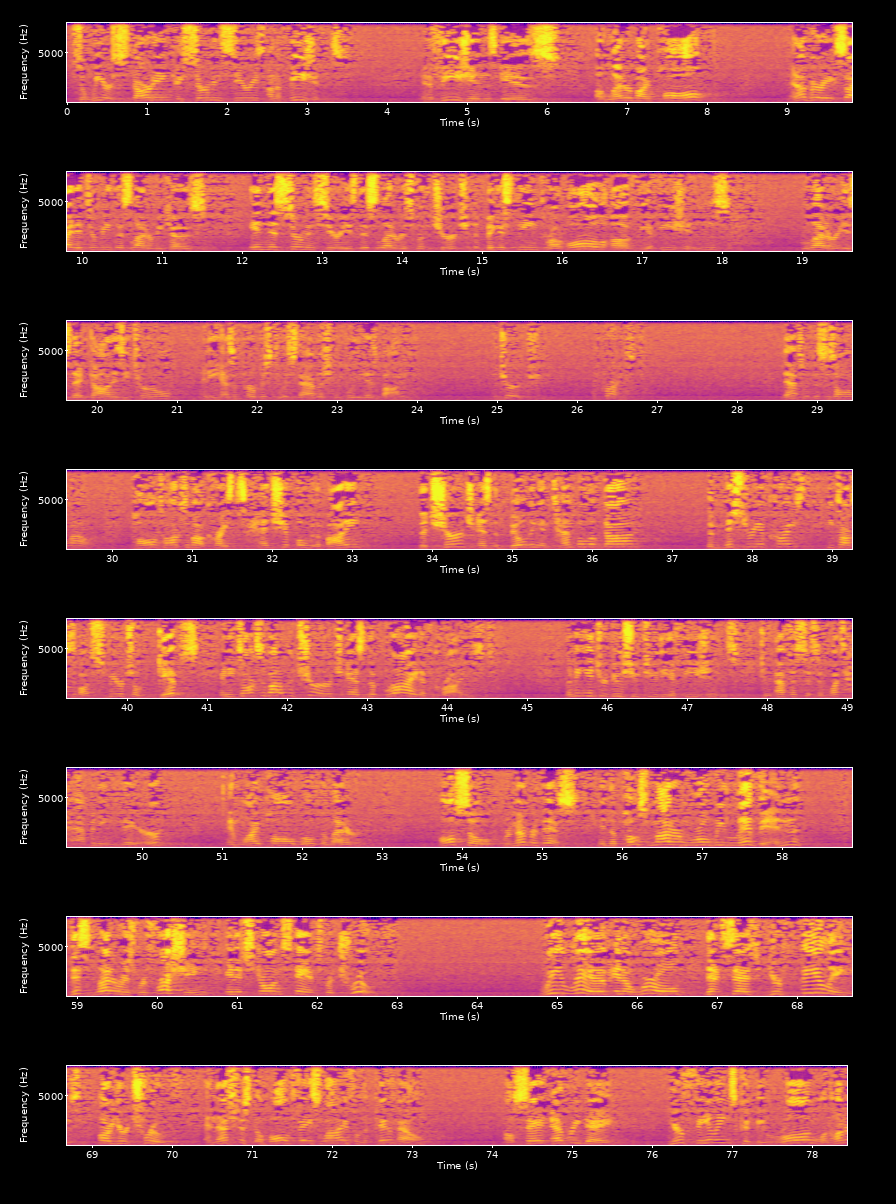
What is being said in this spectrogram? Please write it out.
So we are starting a sermon series on Ephesians. And Ephesians is a letter by Paul. And I'm very excited to read this letter because in this sermon series, this letter is for the church. And the biggest theme throughout all of the Ephesians letter is that God is eternal and he has a purpose to establish complete his body, the church of Christ. That's what this is all about. Paul talks about Christ's headship over the body, the church as the building and temple of God, the mystery of Christ. He talks about spiritual gifts, and he talks about the church as the bride of Christ. Let me introduce you to the Ephesians, to Ephesus, and what's happening there, and why Paul wrote the letter. Also, remember this in the postmodern world we live in, this letter is refreshing in its strong stance for truth. We live in a world that says your feelings are your truth. And that's just a bald faced lie from the pit of hell. I'll say it every day. Your feelings could be wrong 100%.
